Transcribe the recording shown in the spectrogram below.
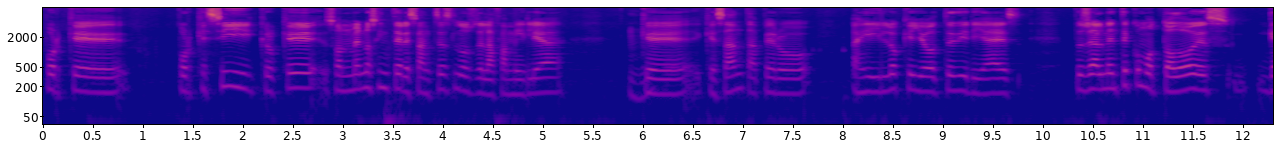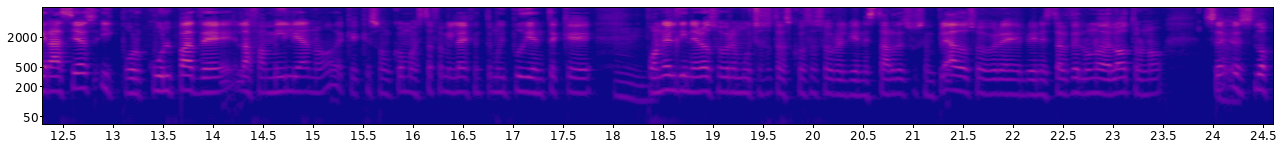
Porque. Porque sí, creo que son menos interesantes los de la familia que, que Santa. Pero ahí lo que yo te diría es pues realmente como todo es gracias y por culpa de la familia, ¿no? De que, son como esta familia de gente muy pudiente que mm. pone el dinero sobre muchas otras cosas, sobre el bienestar de sus empleados, sobre el bienestar del uno del otro, ¿no? Es lo,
